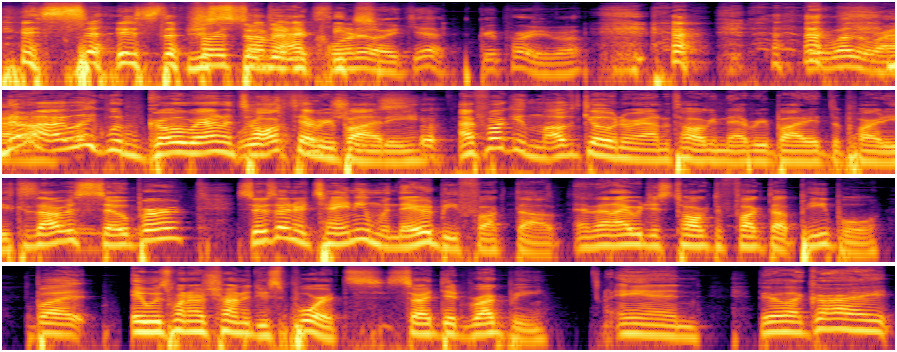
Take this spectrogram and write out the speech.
so it's the Just first time there I in the actually. corner, like, yeah, great party, bro. Great weather we're no. I like would go around and Where's talk the to fruit everybody. juice? I fucking loved going around and talking to everybody at the parties because I was sober, so it was entertaining when they would be fucked up, and then I would just talk to fucked up people. But it was when I was trying to do sports, so I did rugby, and they're like, "All right,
